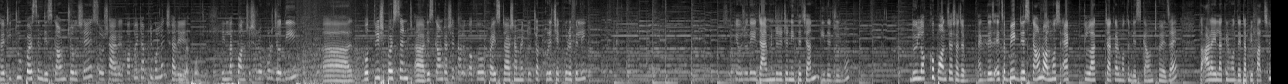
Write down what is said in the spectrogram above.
thirty two percent discount চলছে। সো সাড়ে কত এটা আপনি বললেন? সাড়ে তিন লাখ পঞ্চাশ। তিন লাখ পঞ্চাশের ওপর যদি বত্রিশ পার্সেন্ট ডিসকাউন্ট আসে তাহলে কত প্রাইসটা আসে আমরা একটু চট করে চেক করে ফেলি। কেউ যদি এই ডায়মন্ডের এটা নিতে চান ঈদের জন্য দুই লক্ষ পঞ্চাশ হাজার। It's a big discount almost এক লাখ টাকার মতন ডিসকাউন্ট হয়ে যায়। তো আড়াই লাখের মধ্যে এটা আপনি পাচ্ছেন,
